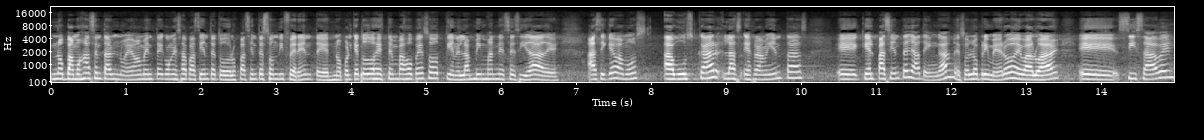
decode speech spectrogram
nos vamos a sentar nuevamente con esa paciente. Todos los pacientes son diferentes, no porque todos estén bajo peso tienen las mismas necesidades. Así que vamos a buscar las herramientas eh, que el paciente ya tenga, eso es lo primero, evaluar eh, si sabe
